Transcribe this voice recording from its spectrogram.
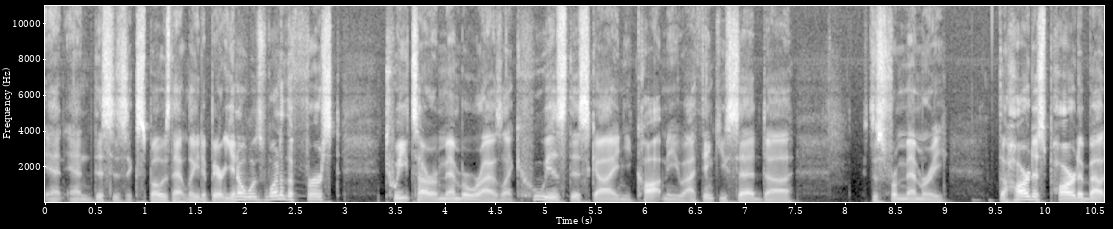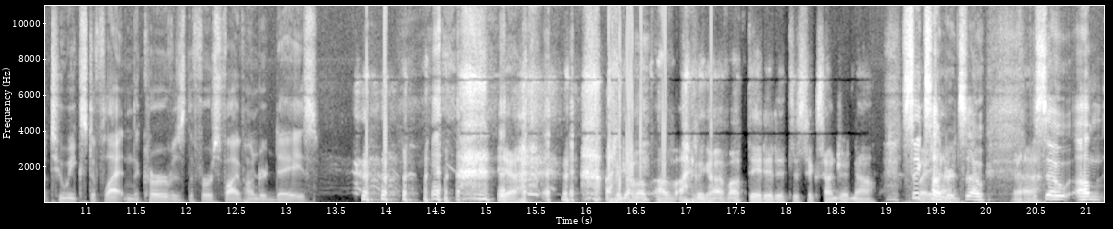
and, and this has exposed that laid it bare. You know, it was one of the first tweets I remember where I was like, who is this guy? And you caught me. I think you said, uh, just from memory, the hardest part about two weeks to flatten the curve is the first 500 days. yeah, I think I've, I've, I think I've updated it to 600 now. 600. Yeah. So, yeah. so um,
